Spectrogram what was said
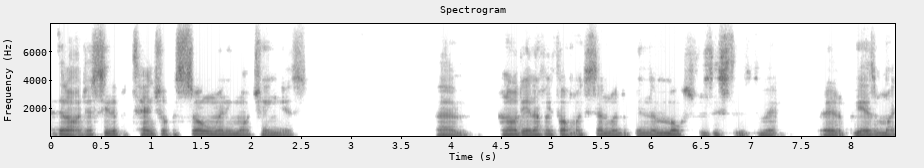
I don't know, I just see the potential for so many more changes. Um, and oddly enough, I thought my son would have been the most resistant to it. But it appears my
